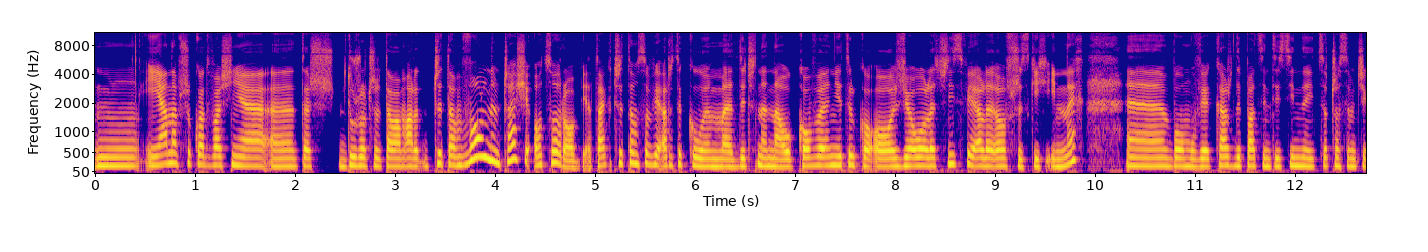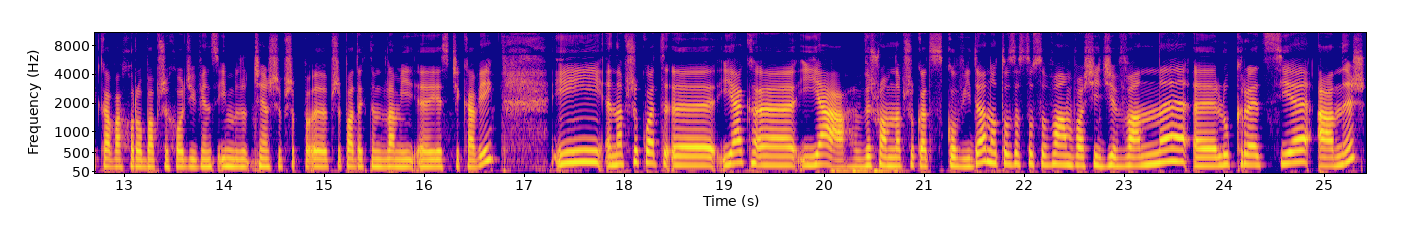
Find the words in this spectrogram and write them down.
Mm, i Ja na przykład właśnie e, też dużo czytałam, czytam w wolnym czasie o co robię, tak? Czytam sobie artykuły medyczne, naukowe, nie tylko o ziołolecznictwie, ale o wszystkich innych, e, bo mówię, każdy pacjent jest inny i co czasem ciekawa choroba przychodzi, więc im cięższy e, przypadek, tym dla mnie jest ciekawiej. I na przykład jak ja wyszłam na przykład z COVID-a, no to zastosowałam właśnie dziewannę, lukrecję, anyż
